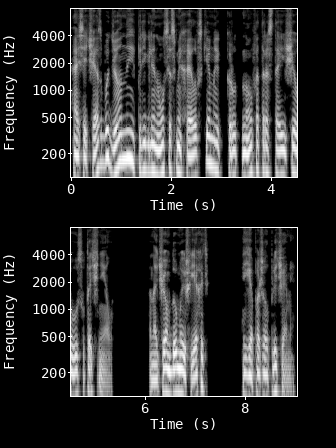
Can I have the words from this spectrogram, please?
А сейчас Буденный переглянулся с Михайловским и, крутнув отрастающий ус, уточнил. «На чем думаешь ехать?» Я пожал плечами.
